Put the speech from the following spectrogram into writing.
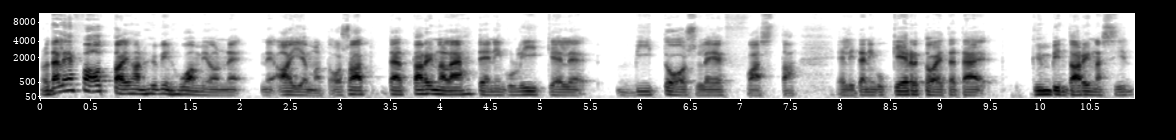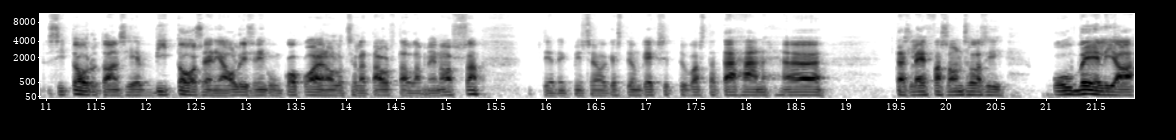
No tämä leffa ottaa ihan hyvin huomioon ne, ne aiemmat osat. Tämä tarina lähtee niinku liikkeelle vitosleffasta. Eli tämä niinku kertoo, että tämä kympin tarina sitoudutaan siihen vitoseen ja olisi niinku koko ajan ollut siellä taustalla menossa. Tietenkin se oikeasti on keksitty vasta tähän. Ää, tässä leffassa on sellaisia ovelia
